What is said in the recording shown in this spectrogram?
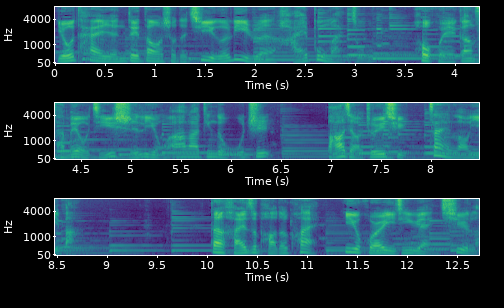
犹太人对到手的巨额利润还不满足。后悔刚才没有及时利用阿拉丁的无知，拔脚追去，再捞一把。但孩子跑得快，一会儿已经远去了。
